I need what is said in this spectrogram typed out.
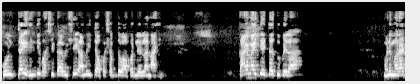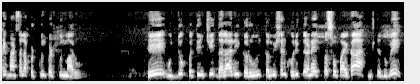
कोणत्याही हिंदी भाषिकाविषयी आम्ही इथे अपशब्द वापरलेला नाही. काय माहिती आहे त्या दुबेला? म्हणे मराठी माणसाला पटकून पटकून मारू. हे उद्योगपतींची दलाली करून कमिशन खोरी करण्या इतपत सोपं आहे का मिस्टर दुबे?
